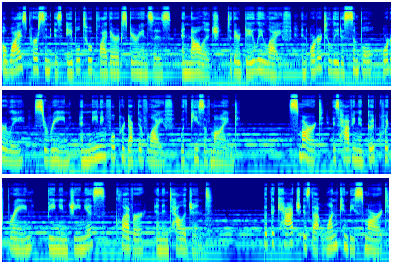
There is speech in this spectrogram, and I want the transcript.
A wise person is able to apply their experiences and knowledge to their daily life in order to lead a simple, orderly, serene, and meaningful productive life with peace of mind. Smart is having a good, quick brain, being ingenious, clever, and intelligent. But the catch is that one can be smart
